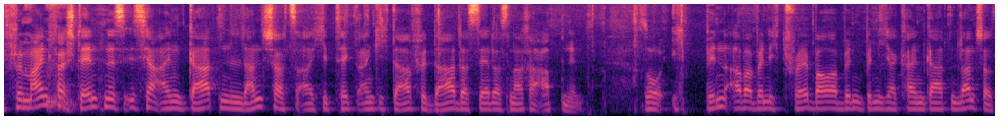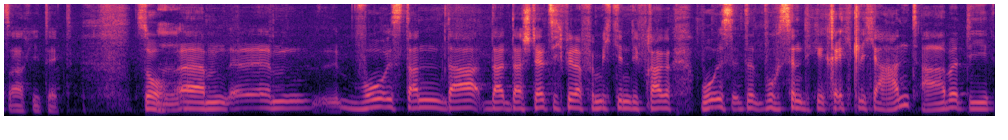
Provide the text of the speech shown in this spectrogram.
für mein Verständnis ist ja ein Gartenlandschaftsarchitekt eigentlich dafür da, dass er das nachher abnimmt. So, ich bin aber, wenn ich Trailbauer bin, bin ich ja kein Gartenlandschaftsarchitekt. So, mhm. ähm, ähm, wo ist dann da, da, da stellt sich wieder für mich die, Frage, wo ist, wo ist denn die rechtliche Handhabe, die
